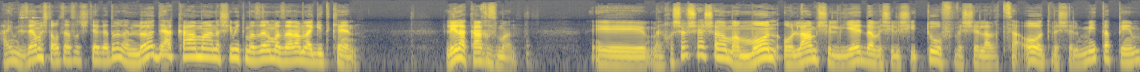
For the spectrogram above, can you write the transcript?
האם זה מה שאתה רוצה לעשות שתהיה גדול? אני לא יודע כמה אנשים מתמזל מזלם להגיד כן. לי לקח זמן. אה, ואני חושב שיש היום המון עולם של ידע ושל שיתוף ושל הרצאות ושל מיטאפים,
